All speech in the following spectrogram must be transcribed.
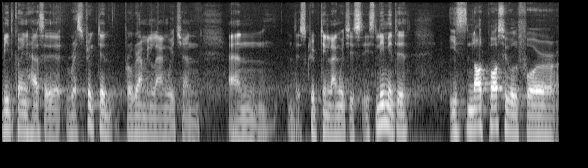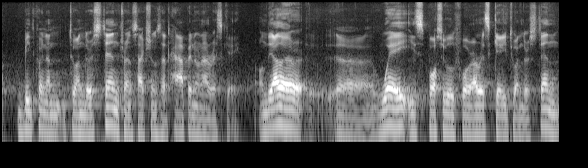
Bitcoin has a restricted programming language and, and the scripting language is, is limited, it's not possible for Bitcoin to understand transactions that happen on RSK. On the other uh, way, it's possible for RSK to understand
